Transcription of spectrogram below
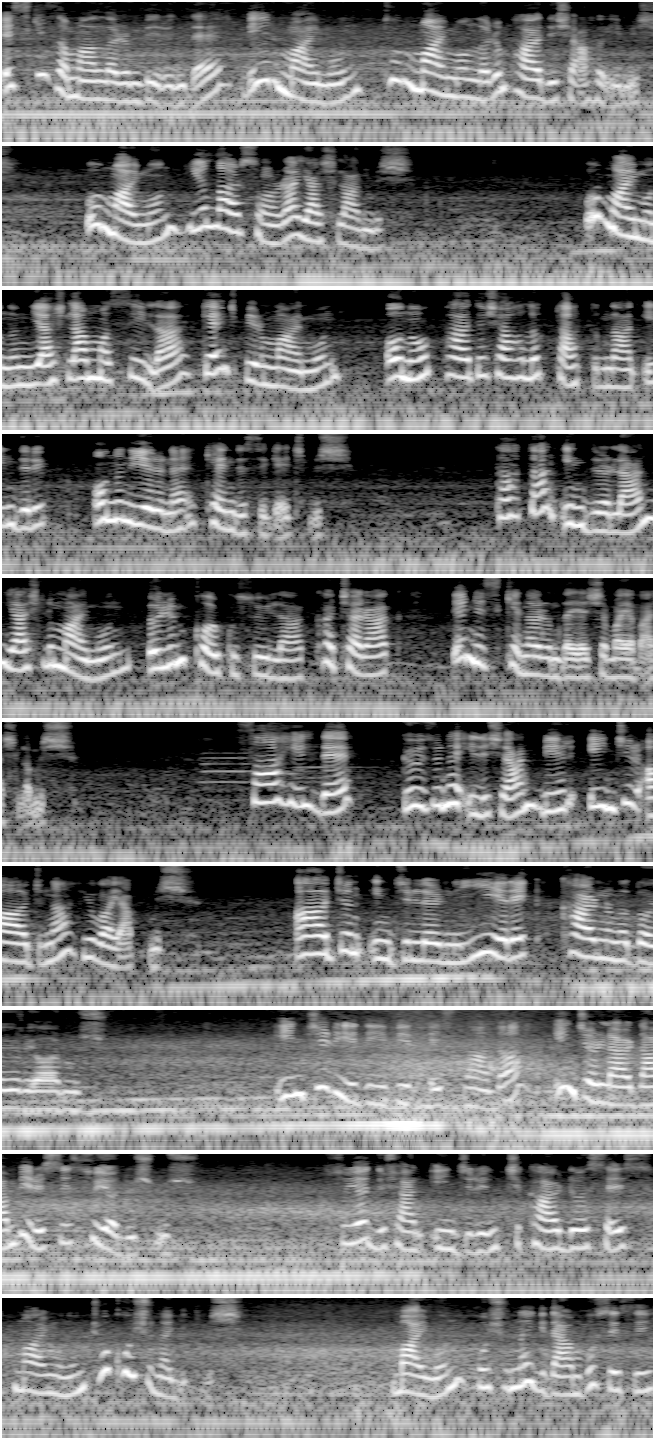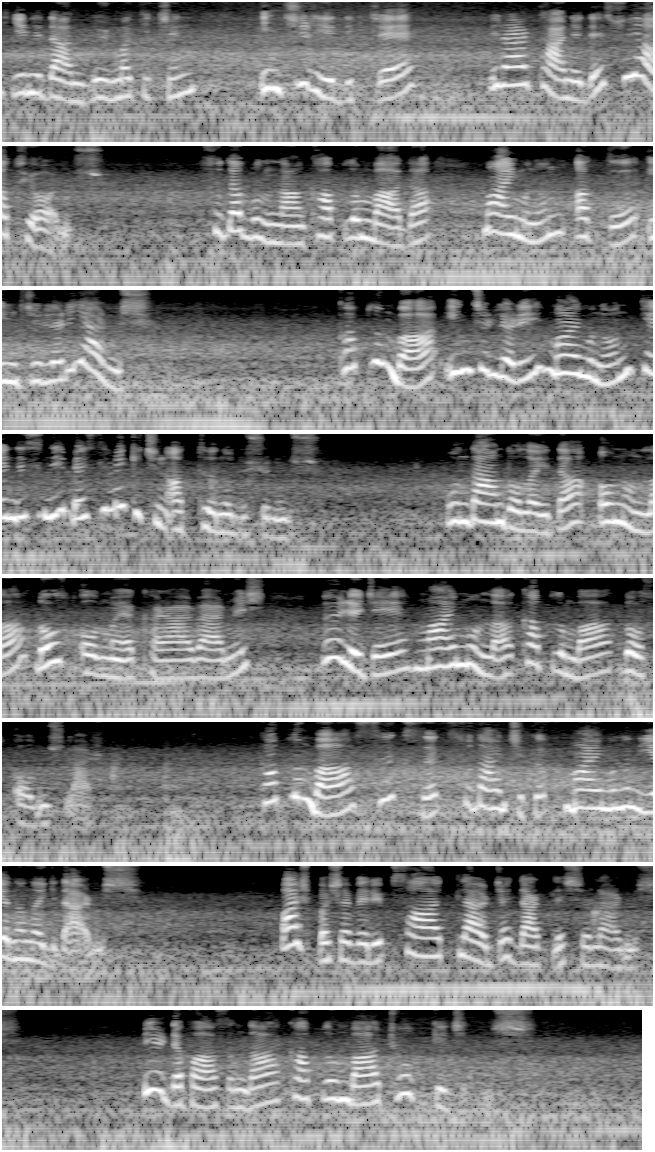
Eski zamanların birinde bir maymun tüm maymunların padişahı imiş. Bu maymun yıllar sonra yaşlanmış. Bu maymunun yaşlanmasıyla genç bir maymun onu padişahlık tahtından indirip onun yerine kendisi geçmiş. Tahttan indirilen yaşlı maymun ölüm korkusuyla kaçarak deniz kenarında yaşamaya başlamış. Sahilde gözüne ilişen bir incir ağacına yuva yapmış. Ağacın incirlerini yiyerek karnını doyuruyormuş. İncir yediği bir esnada incirlerden birisi suya düşmüş. Suya düşen incirin çıkardığı ses maymunun çok hoşuna gitmiş. Maymun hoşuna giden bu sesi yeniden duymak için incir yedikçe birer tane de suya atıyormuş. Suda bulunan kaplumbağa da maymunun attığı incirleri yermiş. Kaplumbağa incirleri maymunun kendisini beslemek için attığını düşünmüş. Bundan dolayı da onunla dost olmaya karar vermiş. Böylece maymunla kaplumbağa dost olmuşlar. Kaplumbağa sık sık sudan çıkıp maymunun yanına gidermiş. Baş başa verip saatlerce dertleşirlermiş. Bir defasında kaplumbağa çok gecikmiş.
